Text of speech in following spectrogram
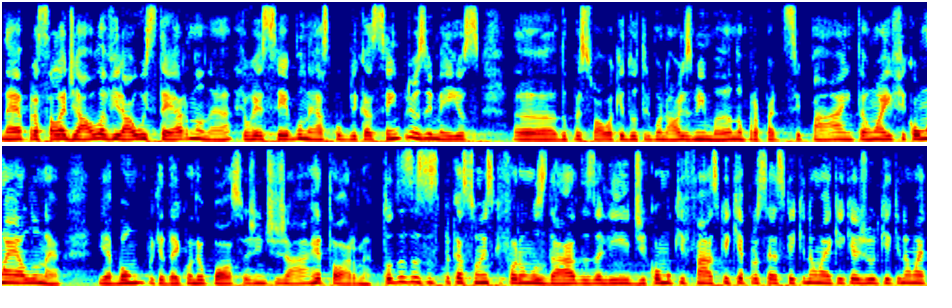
né? Para a sala de aula virar o externo, né? Eu recebo né, as publicações, sempre os e-mails uh, do pessoal aqui do tribunal, eles me mandam para participar, então aí ficou um elo, né? E é bom, porque daí quando eu posso a gente já retorna. Todas as explicações que foram nos dadas ali de como que faz, o que, que é processo, o que, que não é, o que, que é júri, o que, que não é,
